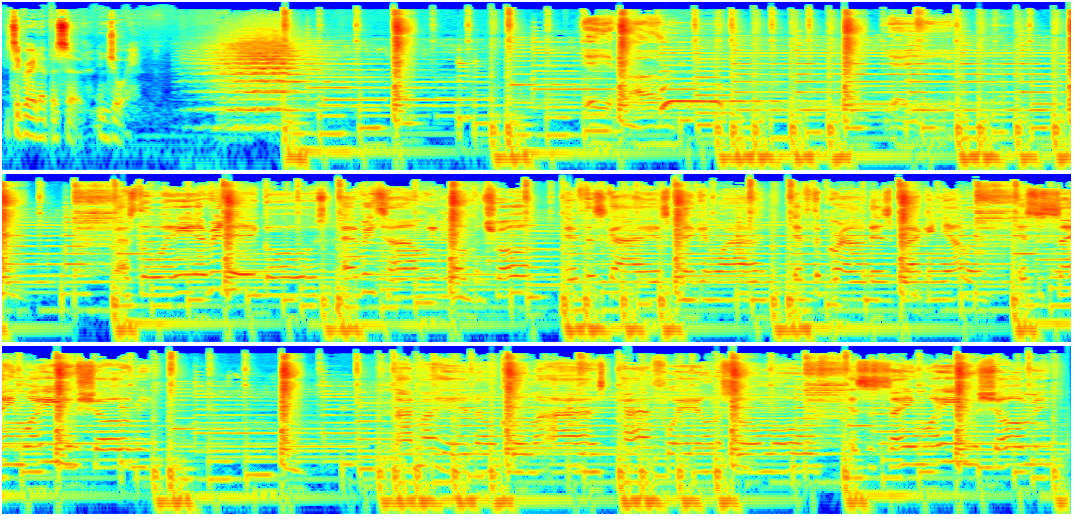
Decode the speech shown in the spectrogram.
It's a great episode. Enjoy. Time we've no control. If the sky is pink and white, if the ground is black and yellow, it's the same way you showed me. Nod my head, don't close my eyes. Halfway on a slow move, it's the same way you showed me.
